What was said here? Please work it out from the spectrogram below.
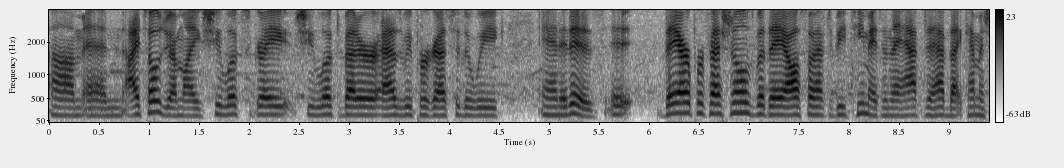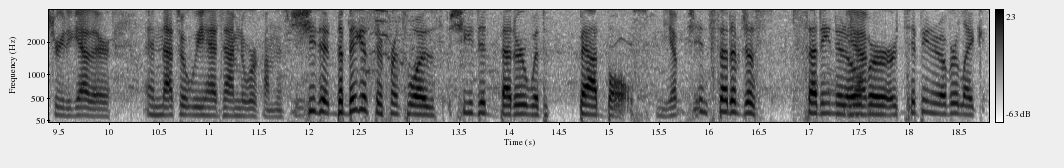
Um, and I told you, I'm like, she looks great. She looked better as we progressed through the week, and it is. It, they are professionals, but they also have to be teammates, and they have to have that chemistry together. And that's what we had time to work on this week. She did. The biggest difference was she did better with bad balls. Yep. She- Instead of just setting it Yep. over or tipping it over, like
